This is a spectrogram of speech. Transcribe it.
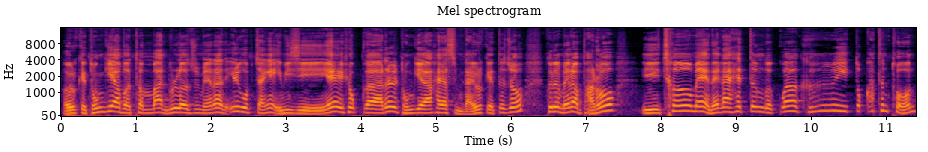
어, 이렇게 동기화 버튼만 눌러주면은 일곱 장의 이미지의 효과를 동기화하였습니다. 이렇게 뜨죠. 그 러면은 바로 이 처음에 내가 했던 것과 거의 똑같은 톤,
